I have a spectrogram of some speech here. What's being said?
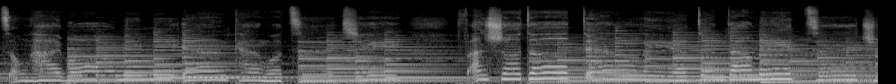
总害我眯眯眼看我自己反射的电力也电到你自己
